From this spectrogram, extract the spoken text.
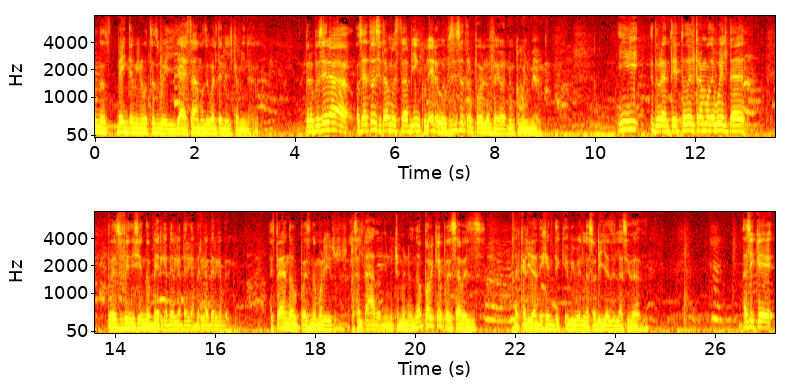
Unos 20 minutos, güey, y ya estábamos de vuelta en el camino, ¿no? Pero pues era, o sea, todo ese tramo está bien culero, güey. Pues es otro pueblo feo, ¿no? Como el mío. Y durante todo el tramo de vuelta, pues fui diciendo, verga, verga, verga, verga, verga, verga esperando pues no morir asaltado ni mucho menos, ¿no? Porque pues sabes la calidad de gente que vive en las orillas de la ciudad. ¿no? Así que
